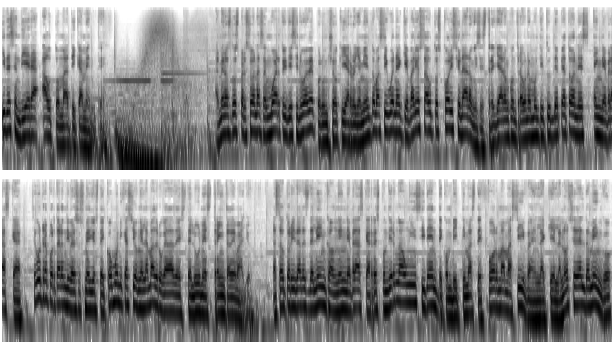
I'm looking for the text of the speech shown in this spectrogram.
y descendiera automáticamente. Al menos dos personas han muerto y 19 por un choque y arrollamiento masivo en el que varios autos colisionaron y se estrellaron contra una multitud de peatones en Nebraska, según reportaron diversos medios de comunicación en la madrugada de este lunes 30 de mayo. Las autoridades de Lincoln, en Nebraska, respondieron a un incidente con víctimas de forma masiva en la que la noche del domingo,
